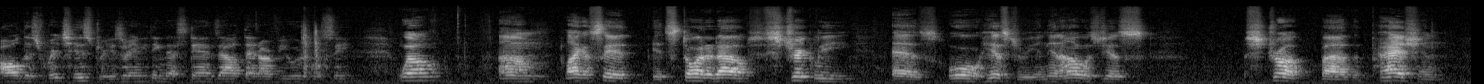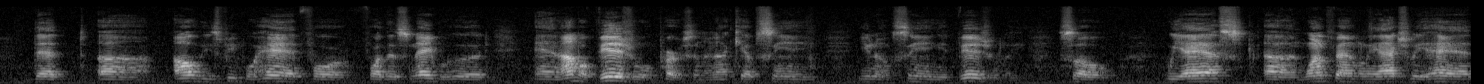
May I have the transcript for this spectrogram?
all this rich history. Is there anything that stands out that our viewers will see? Well, um, like I said, it started out strictly as oral history, and then I was just struck by the passion that uh, all these people had for for this neighborhood. And I'm a visual person, and I kept seeing, you know, seeing it visually. So we asked. Uh, one family actually had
